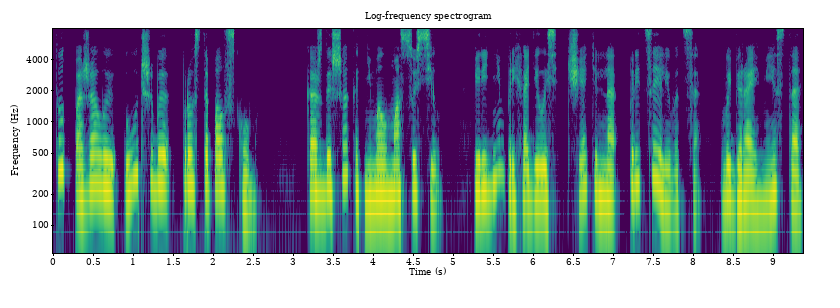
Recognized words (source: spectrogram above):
Тут, пожалуй, лучше бы просто ползком. Каждый шаг отнимал массу сил — Перед ним приходилось тщательно прицеливаться, выбирая место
